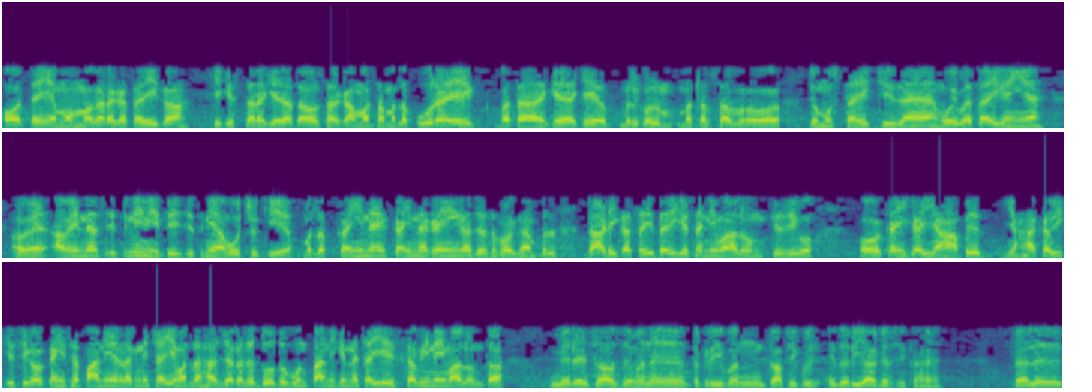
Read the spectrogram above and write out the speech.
اور تیمم وغیرہ کا طریقہ کہ کس طرح کیا جاتا ہے اور سر کا مسئلہ مطلب پورا ایک بتایا گیا ہے کہ بالکل مطلب سب جو مستحق چیزیں ہیں وہی بتائی گئی ہیں۔ اویئرنیس اتنی نہیں تھی جتنی اب ہو چکی ہے۔ مطلب کہیں نہ کہیں نہ کہیں جیسے فار ایگزامپل داڑھی کا صحیح طریقے سے نہیں معلوم کسی کو۔ اور کہیں کا یہاں پہ یہاں کا بھی کسی کو کہیں سے پانی نہیں لگنی چاہیے۔ مطلب ہر جگہ سے دو دو بوند پانی گرنا چاہیے، اس کا بھی نہیں معلوم تھا۔ میرے حساب سے میں نے تقریباً کافی کچھ ادھر ہی آ کر سیکھا ہے۔ پہلے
